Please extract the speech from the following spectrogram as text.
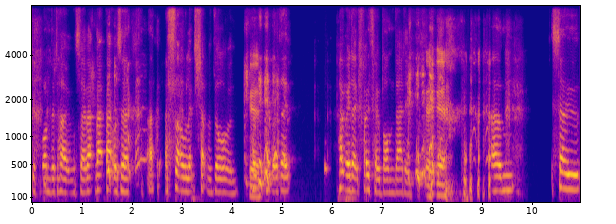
just wandered home. So that that, that was a, a, a subtle let's shut the door and yeah. hope, they don't, hope they don't photo bomb daddy. yeah. um, so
